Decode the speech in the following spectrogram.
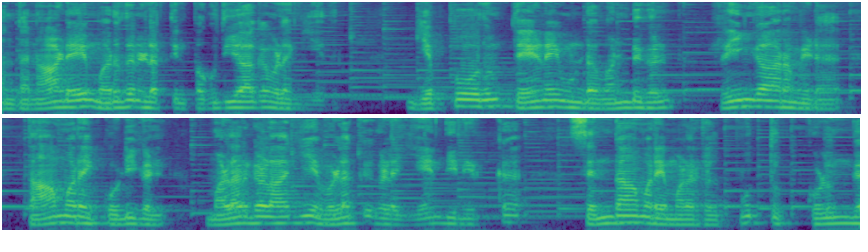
அந்த நாடே மருத நிலத்தின் பகுதியாக விளங்கியது. எப்போதும் தேனை உண்ட வண்டுகள் ரீங்காரமிட தாமரை கொடிகள் மலர்களாகிய விளக்குகளை ஏந்தி நிற்க செந்தாமரை மலர்கள் பூத்து கொழுங்க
